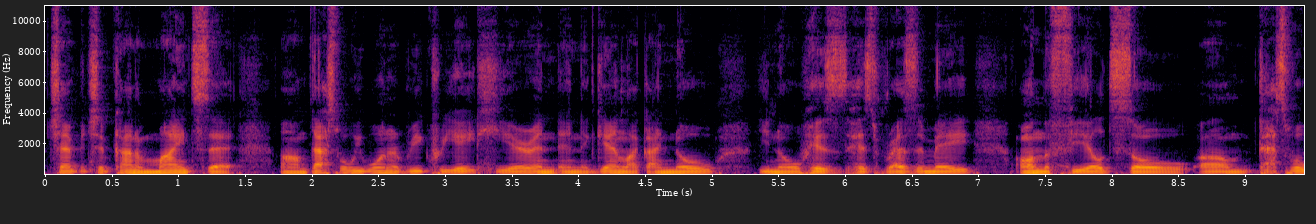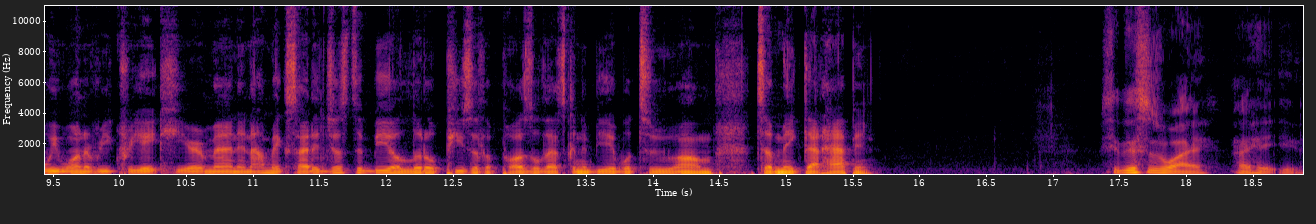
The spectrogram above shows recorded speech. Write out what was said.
championship kind of mindset. Um, that's what we want to recreate here. And and again, like I know you know his his resume on the field, so um, that's what we want to recreate here, man. And I'm excited just to be a little piece of the puzzle that's going to be able to um, to make that happen. See, this is why I hate you.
